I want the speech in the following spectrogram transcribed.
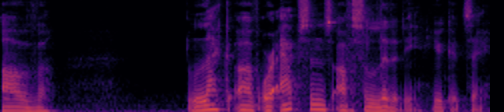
of lack of or absence of solidity, you could say.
